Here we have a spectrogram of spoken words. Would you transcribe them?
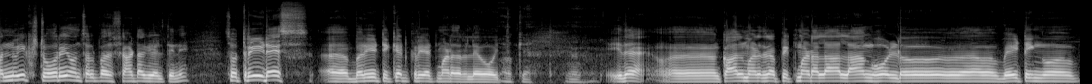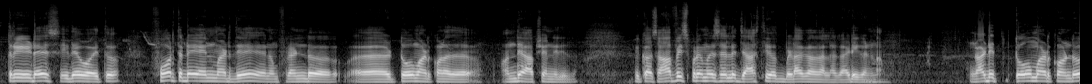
one week story ಒಂದು ಸ್ವಲ್ಪ ಶಾರ್ಟಾಗಿ ಹೇಳ್ತೀನಿ. ಸೊ ತ್ರೀ ಡೇಸ್ ಬರೀ ಟಿಕೆಟ್ ಕ್ರಿಯೇಟ್ ಮಾಡೋದ್ರಲ್ಲೇ ಹೋಯ್ತು. ಓಕೆ ಇದೆ ಕಾಲ್ ಮಾಡಿದ್ರೆ ಪಿಕ್ ಮಾಡಲ್ಲ long hold waiting three days ಇದೇ ಹೋಯ್ತು. ಫೋರ್ತ್ ಡೇ ಏನು ಮಾಡಿದ್ವಿ ನಮ್ಮ ಫ್ರೆಂಡು ಟೋ ಮಾಡ್ಕೊಳ್ಳೋದು ಒಂದೇ ಆಪ್ಷನ್ ಇದ್ದಿದ್ದು. ಬಿಕಾಸ್ ಆಫೀಸ್ ಪ್ರೈಮಸಲ್ಲಿ ಜಾಸ್ತಿ ಹೊತ್ತು ಬಿಡೋಕ್ಕಾಗಲ್ಲ ಗಾಡಿಗಳನ್ನ. ಗಾಡಿ ಟೋ ಮಾಡಿಕೊಂಡು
